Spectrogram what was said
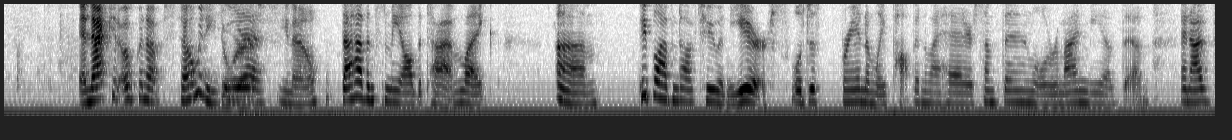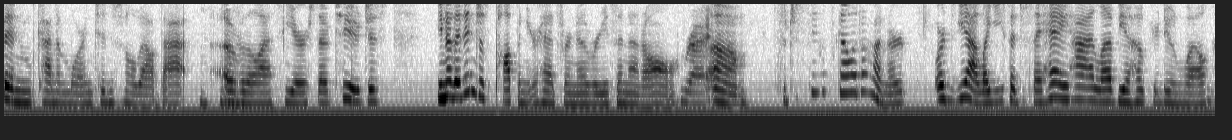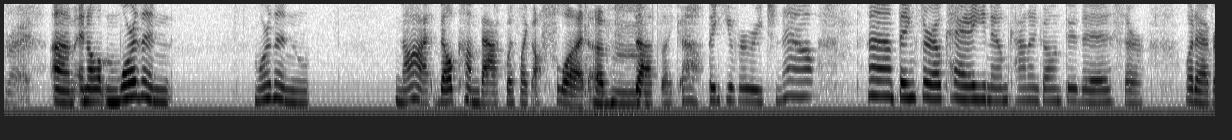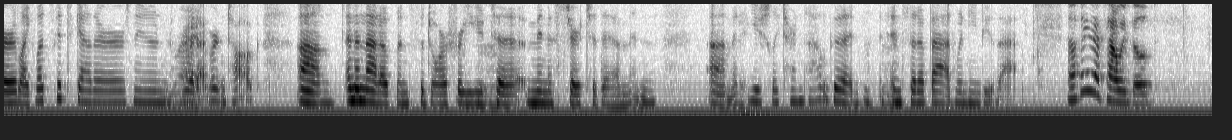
And that can open up so many doors, Yes. you know. that happens to me all the time. Like, um, people I haven't talked to in years will just randomly pop into my head or something will remind me of them. And I've been kind of more intentional about that Mm-hmm. over the last year or so too. Just you know, they didn't just pop in your head for no reason at all. Right. Um, so just see what's going on, or or yeah, like you said, just say, hey, hi, I love you, hope you're doing well. Right. Um, and lot more than more than not, they'll come back with like a flood of Mm-hmm. stuff like, oh, thank you for reaching out. Uh, things are okay. You know, I'm kind of going through this or whatever. Like, let's get together soon, Right. whatever, and talk. Um, and then that opens the door for Mm-hmm. you to minister to them, and um, it usually turns out good Mm-hmm. instead of bad when you do that. And I think that's how we build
